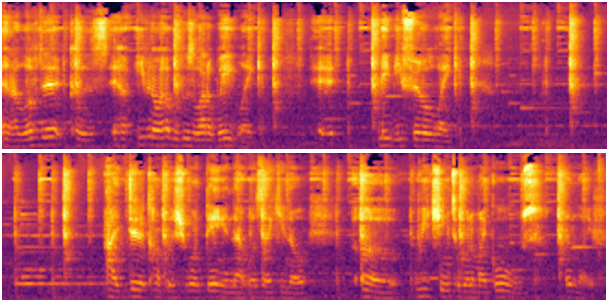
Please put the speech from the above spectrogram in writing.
and I loved it because even though it helped me lose a lot of weight, like it made me feel like I did accomplish one thing, and that was like you know, uh, reaching to one of my goals in life.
